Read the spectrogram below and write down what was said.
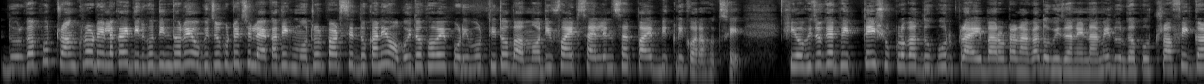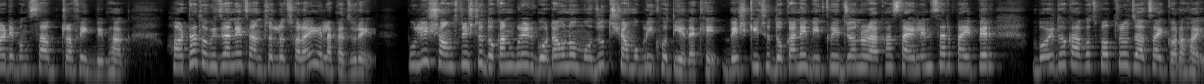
দুর্গাপুর ট্রাঙ্ক রোড এলাকায় দীর্ঘদিন ধরে অভিযোগ উঠেছিল একাধিক মোটর পার্টসের দোকানে অবৈধভাবে পরিবর্তিত বা মডিফাইড সাইলেন্সার পাইপ বিক্রি করা হচ্ছে। সেই অভিযোগের ভিত্তিতেই শুক্রবার দুপুর প্রায় বারোটা নাগাদ অভিযানের নামে দুর্গাপুর ট্রাফিক গার্ড এবং সাব ট্রাফিক বিভাগ হঠাৎ অভিযানে চাঞ্চল্য ছড়ায় এলাকা জুড়ে। পুলিশ সংশ্লিষ্ট দোকানগুলির গোডাউন ও মজুত সামগ্রী খতিয়ে দেখে। বেশ কিছু দোকানে বিক্রির জন্য রাখা সাইলেন্সার পাইপের বৈধ কাগজপত্র যাচাই করা হয়।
